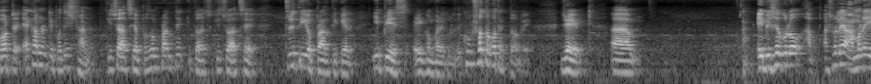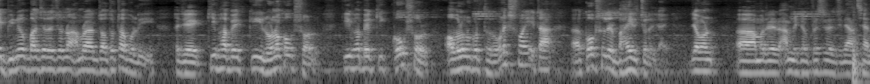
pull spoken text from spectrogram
মোট একান্নটি প্রতিষ্ঠান, কিছু আছে প্রথম প্রান্তে কিছু আছে তৃতীয় প্রান্তিকের ইপিএস এই কোম্পানিগুলোতে খুব সতর্ক থাকতে হবে যে এই বিষয়গুলো আসলে আমরা এই বিনিয়োগ বাজারের জন্য আমরা যতটা বলি যে, কীভাবে কি রণকৌশল, কীভাবে কি কৌশল অবলম্বন করতে হবে, অনেক সময় এটা কৌশলের বাইরে চলে যায়। যেমন আমাদের আমেরিকান প্রেসিডেন্ট যিনি আছেন,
